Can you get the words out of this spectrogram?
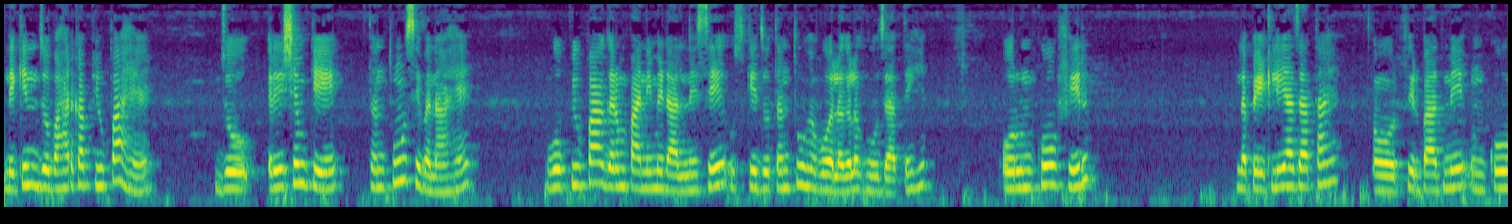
लेकिन जो बाहर का प्यूपा है, जो रेशम के तंतुओं से बना है वो प्यूपा गर्म पानी में डालने से उसके जो तंतु हैं वो अलग अलग हो जाते हैं और उनको फिर लपेट लिया जाता है और फिर बाद में उनको,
